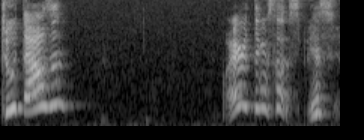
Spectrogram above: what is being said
2000 Why everything's so expensive?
